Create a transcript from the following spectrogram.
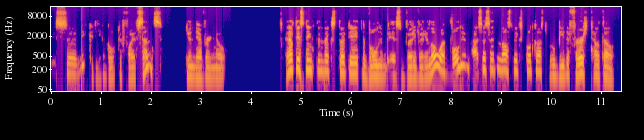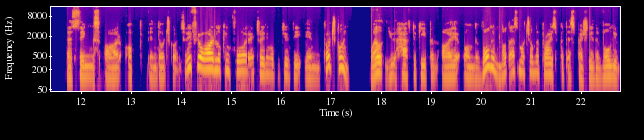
this uh, week, could even go to 5 cents. You never know. Relative Strength Index 38, the volume is very, very low. And volume, as I said in last week's podcast, will be the first telltale that things are up in Dogecoin. So if you are looking for a trading opportunity in Dogecoin, well, you have to keep an eye on the volume, not as much on the price, but especially the volume.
